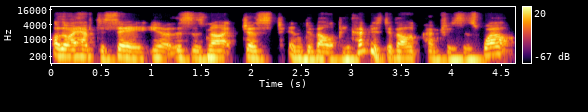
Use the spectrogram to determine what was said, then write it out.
Although I have to say, you know, this is not just in developing countries, developed countries as well.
